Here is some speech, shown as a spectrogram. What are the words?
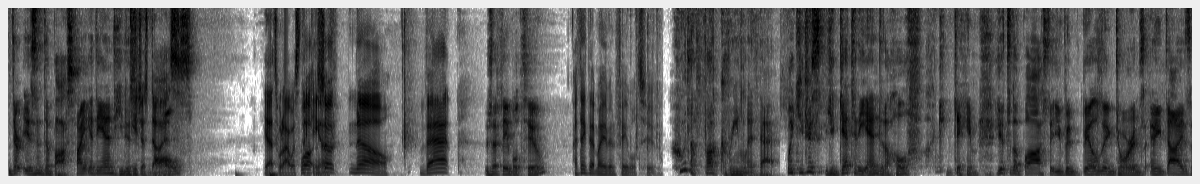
there isn't a boss fight at the end? He just He just dies. Yeah, that's what I was Well, thinking so of. no, that is that Fable two. I think that might have been Fable two. Who the fuck greenlit that? Like you just you get to the end of the whole fucking game. You get to the boss that you've been building towards, and he dies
